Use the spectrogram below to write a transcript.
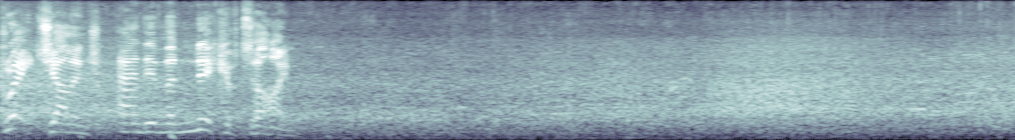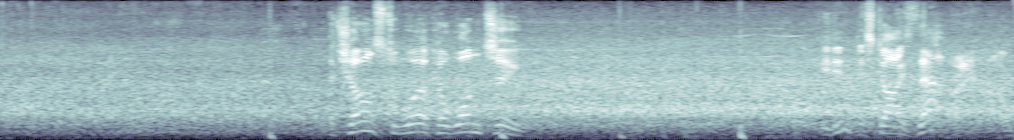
Great challenge, and in the nick of time. Chance to work a 1-2. He didn't disguise that very well.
